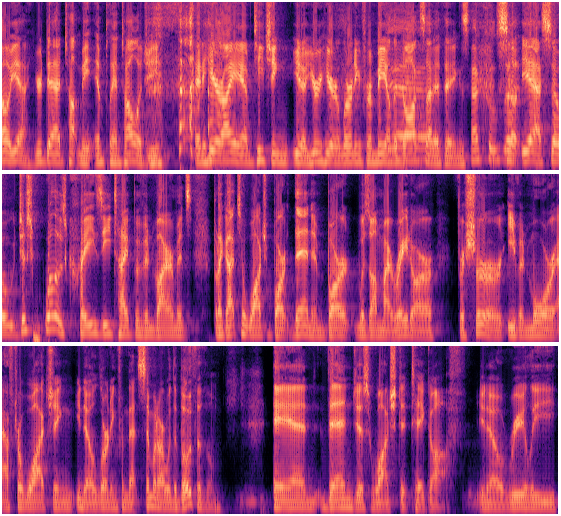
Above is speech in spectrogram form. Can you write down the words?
oh yeah, your dad taught me implantology, and here I am teaching. You know, you're here learning from me on the dog Yeah. side of things. How cool So that? yeah, so just one of those crazy type of environments. But I got to watch Bart then, and Bart was on my radar for sure, even more after watching, you know, learning from that seminar with the both of them, and then just watched it take off. You know, really,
